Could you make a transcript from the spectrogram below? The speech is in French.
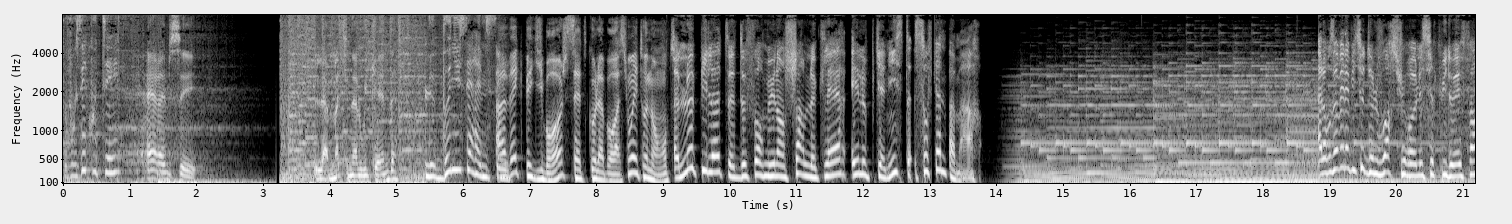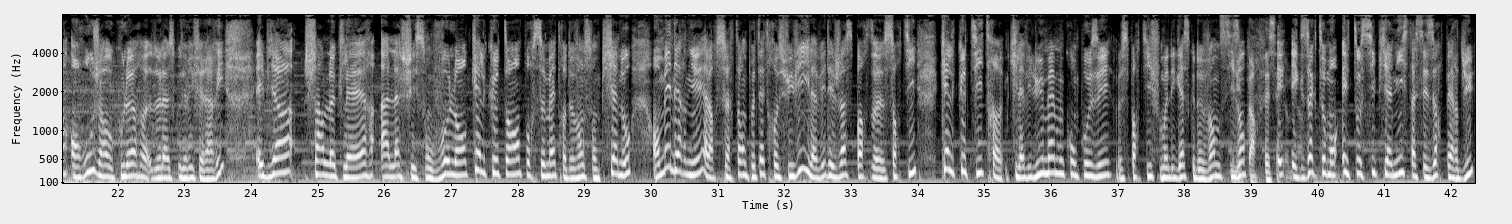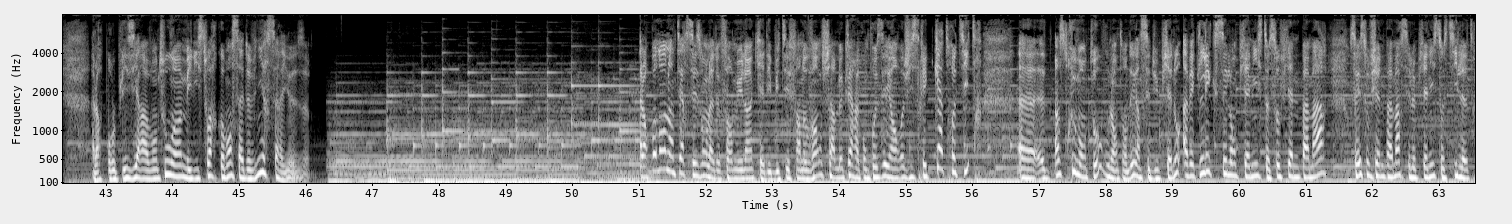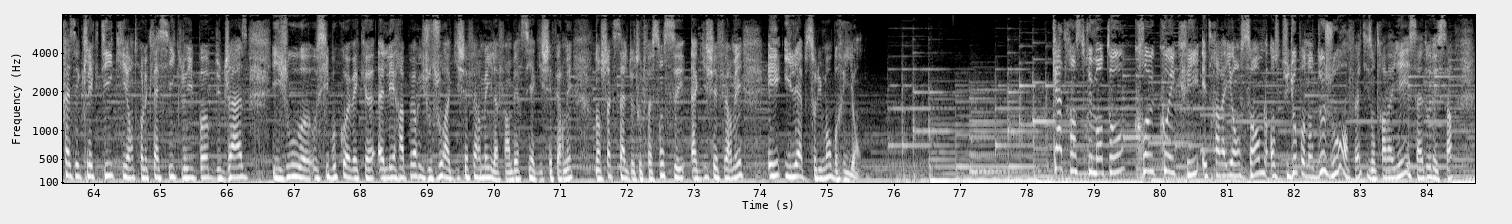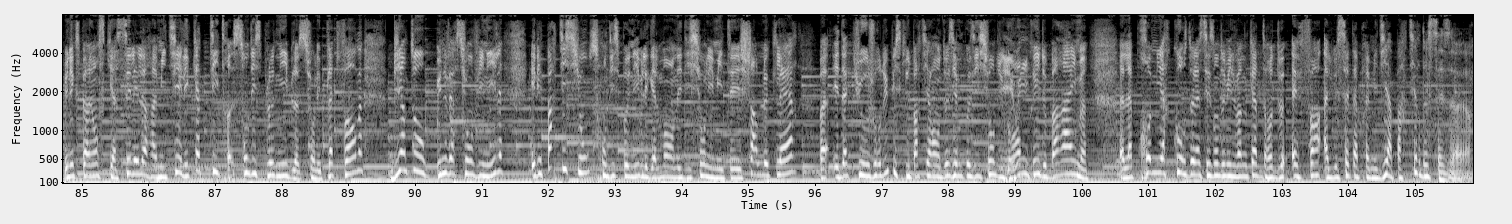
Vous écoutez RMC. La matinale week-end. le bonus RMC. Avec Peggy Broche, cette collaboration étonnante. Le pilote de Formule 1 Charles Leclerc et le pianiste Sofiane Pamar. Alors vous avez l'habitude de le voir sur euh, les circuits de F1 en rouge, hein, aux couleurs de la Scuderie Ferrari. Eh bien, Charles Leclerc a lâché son volant quelques temps pour se mettre devant son piano. En mai dernier, alors certains ont peut-être suivi, il avait déjà sport, euh, sorti quelques titres qu'il avait lui-même composés. Le sportif monégasque de 26 Il est ans parfait homme-là. exactement, est aussi pianiste à ses heures perdues. Alors pour le plaisir avant tout, hein, mais l'histoire commence à devenir sérieuse. Alors pendant l'intersaison là de Formule 1 qui a débuté fin novembre, Charles Leclerc a composé et enregistré quatre titres euh, instrumentaux, vous l'entendez, hein, c'est du piano, avec l'excellent pianiste Sofiane Pamar. Vous savez, Sofiane Pamar, c'est le pianiste au style très éclectique, qui entre le classique, le hip-hop, du jazz. Il joue euh, aussi beaucoup avec euh, les rappeurs. Il joue toujours à guichet fermé. Il a fait un Bercy à guichet fermé dans chaque salle. De toute façon, c'est à guichet fermé et il est absolument brillant. Quatre instrumentaux creux coécrits et travaillés ensemble en studio pendant deux jours en fait. Ils ont travaillé et ça a donné ça. Une expérience qui a scellé leur amitié. Les quatre titres sont disponibles sur les plateformes. Bientôt une version vinyle et les partitions seront disponibles également en édition limitée. Charles Leclerc bah, est d'actu aujourd'hui puisqu'il partira en deuxième position du Eh Grand oui. Prix de Bahreïn. La première course de la saison 2024 de F1 a lieu cet après-midi à partir de 16h.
